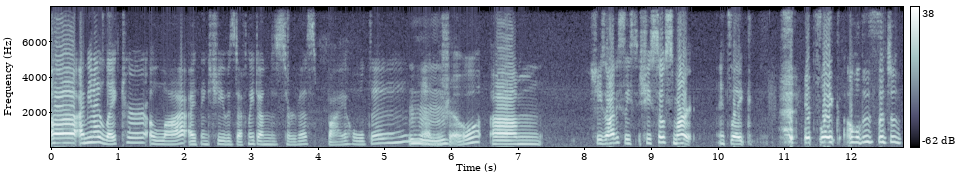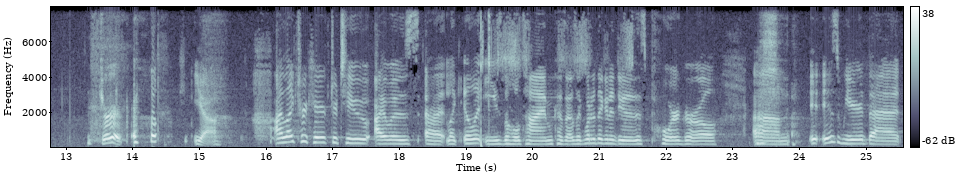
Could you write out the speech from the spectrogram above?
Uh, I mean, I liked her a lot. I think she was definitely done the service by Holden and Mm-hmm. the show. Um, she's obviously she's so smart. It's like, it's like Holden's such a jerk. Yeah. I liked her character too. I was uh, like ill at ease the whole time because I was like, what are they going to do to this poor girl? Um, it is weird that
